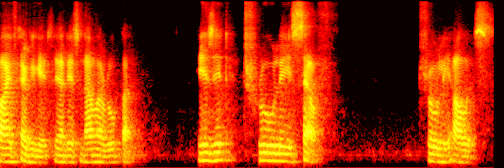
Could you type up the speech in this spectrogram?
five aggregates, yeah, this Nama Rupa. Is it truly self, truly ours?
